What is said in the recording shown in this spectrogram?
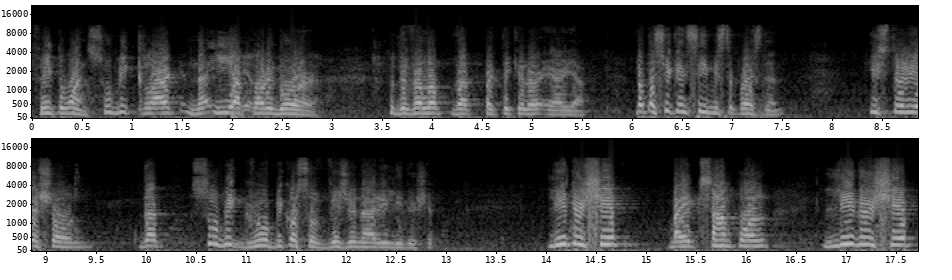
three to one, Subic Clark Naia corridor to develop that particular area. But as you can see, Mr. President, history has shown that Subic grew because of visionary leadership. Leadership, by example, leadership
